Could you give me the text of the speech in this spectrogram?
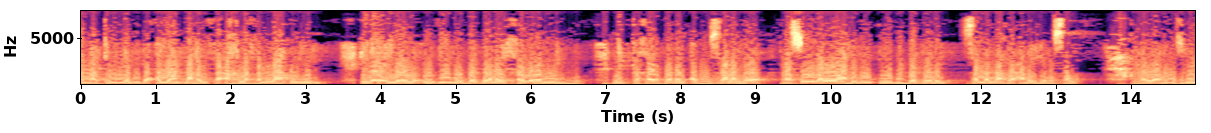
amarkii nebiga ayaan dhahay fa akhlafa allaahu lii ilaahayaa wuxuu iigu bedelay khayran minhu. Mid ka khayr badan abuu salamoo rasuulallaahi buu iigu bedelay sala allahu calayhi wasalam rawaahu muslim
